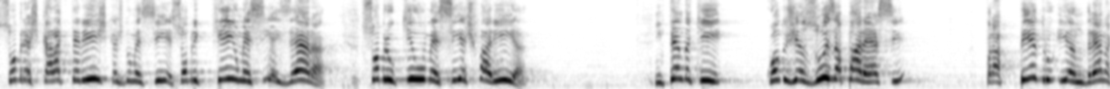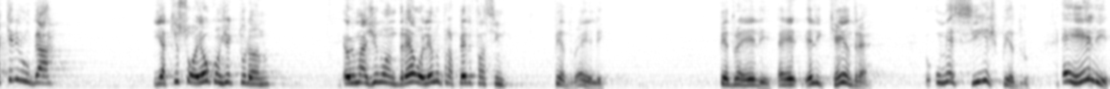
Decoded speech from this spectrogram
sobre as características do Messias, sobre quem o Messias era, sobre o que o Messias faria. Entenda que quando Jesus aparece para Pedro e André naquele lugar, e aqui sou eu conjecturando, eu imagino André olhando para Pedro e falando assim: Pedro, é ele. Pedro, é ele. É ele, ele quem, André? O Messias, Pedro. É ele.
